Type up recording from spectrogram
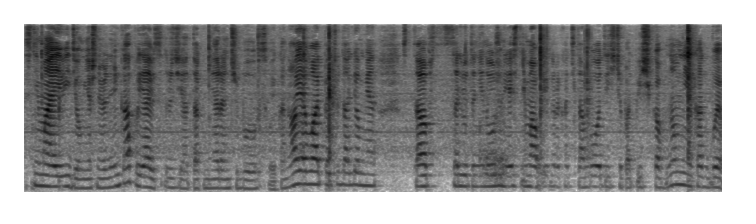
снимая видео, у меня же наверняка появятся друзья. Так, у меня раньше был свой канал, я его опять удалил, мне стал абсолютно не нужен. Я снимал игры, хотя там было тысяча подписчиков, но мне как бы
